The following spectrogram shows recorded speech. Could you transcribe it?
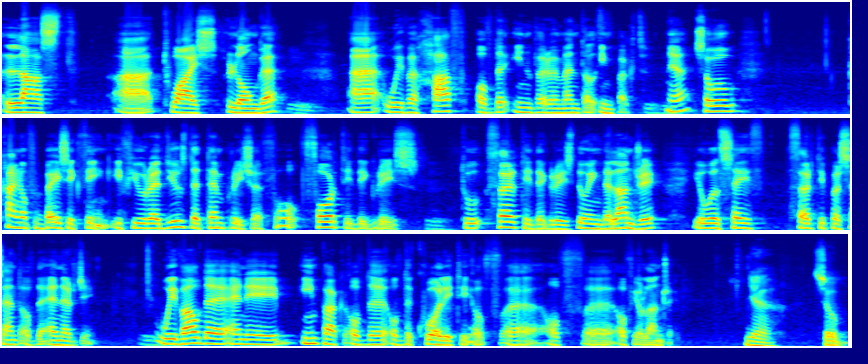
last uh, twice longer uh, with a half of the environmental impact. Mm-hmm. Yeah, so kind of a basic thing. If you reduce the temperature for 40 degrees mm. to 30 degrees doing the laundry, you will save 30% of the energy mm. without the, any impact of the of the quality of uh, of uh, of your laundry. Yeah. So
